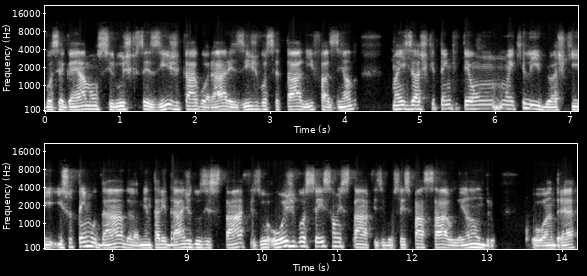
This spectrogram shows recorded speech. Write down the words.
você ganhar mão cirúrgica, isso exige carga horária, exige você estar tá ali fazendo, mas acho que tem que ter um, um, equilíbrio. Acho que isso tem mudado, a mentalidade dos staffs. Hoje vocês são staffs e vocês passaram, o Leandro, o André,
